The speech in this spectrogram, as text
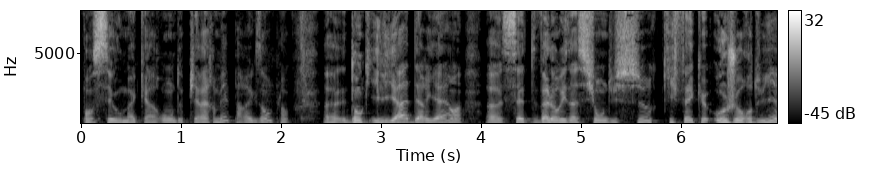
pensez au macaron de Pierre Hermé, par exemple. donc il y a derrière cette valorisation du sucre qui fait qu'aujourd'hui,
